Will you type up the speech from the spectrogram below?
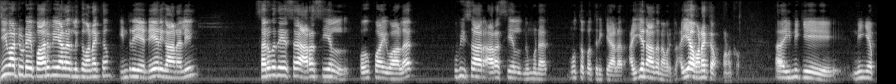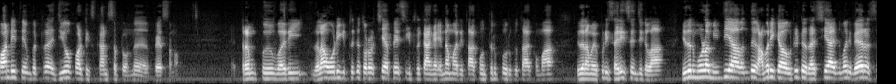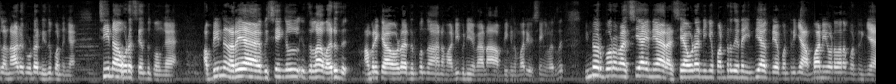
Jeeva today பார்வையாளர்களுக்கு வணக்கம். இன்றைய நேர்காணலில் சர்வதேச அரசியல் பகுப்பாய்வாளர் புவிசார் அரசியல் நிபுணர் மூத்த பத்திரிகையாளர் ஐயநாதன் அவர்கள். ஐயா வணக்கம். வணக்கம். இன்னைக்கு நீங்க பாண்டித்யம் பெற்ற ஜியோ பாலிட்டிக்ஸ் கான்செப்ட் ஒன்று பேசணும். ட்ரம்ப்பு வரி இதெல்லாம் ஓடிக்கிட்டு இருக்கு தொடர்ச்சியாக பேசிக்கிட்டு இருக்காங்க. என்ன மாதிரி தாக்கம் திருப்பூருக்கு தாக்குமா? இதை நம்ம எப்படி சரி செஞ்சுக்கலாம்? இதன் மூலம் இந்தியா வந்து அமெரிக்காவை விட்டுட்டு ரஷ்யா இந்த மாதிரி வேற சில நாடுகளுடன் இது பண்ணுங்க. சீனாவோட சேர்ந்துக்கோங்க. அப்படின்னு நிறைய விஷயங்கள் இதெல்லாம் வருது. அமெரிக்காவோட நிர்பந்தம் நம்ம அடிபணிய வேணாம் அப்படிங்கிற மாதிரி விஷயங்கள் வருது. இன்னொரு புறம் ரஷ்யா என்னையா ரஷ்யாவோட நீங்க பண்றது என்ன? இந்தியாவுக்கு பண்றீங்க? அம்பானியோட தானே பண்றீங்க?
